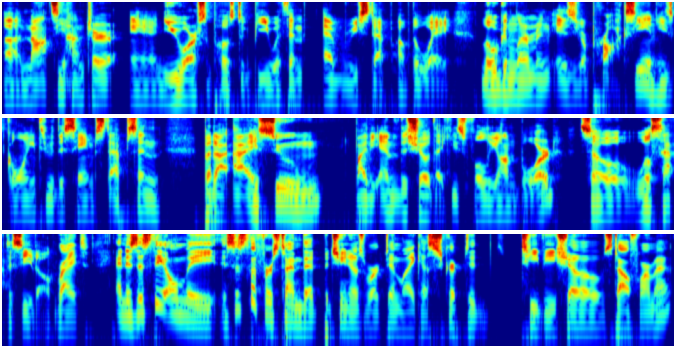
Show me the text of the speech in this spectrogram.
uh, Nazi hunter, and you are supposed to be with him every step of the way. Logan Lerman is your proxy, and he's going through the same steps. And but I, I assume by the end of the show that he's fully on board. So we'll have to see though. Right. And is this the only is this the first time that Pacino's worked in like a scripted TV show style format?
